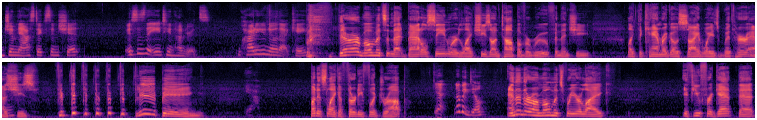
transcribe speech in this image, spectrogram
gymnastics and shit? This is the 1800s. How do you know that, Kate? There are moments in that battle scene where like she's on top of a roof, and then she, like the camera goes sideways with her as Mm-hmm. she's flip flip flip flip flip flip flipping. But it's like a thirty foot drop. Yeah, no big deal. And then there are moments where you're like, if you forget that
